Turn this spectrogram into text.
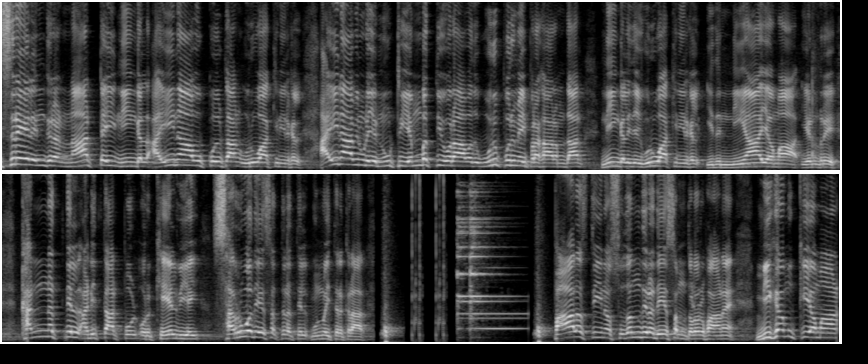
இஸ்ரேல் என்கிற நாட்டை நீங்கள் ஐநாவுக்குள் தான் உருவாக்கினீர்கள். ஐநாவினுடைய நூற்றி எண்பத்தி ஓராவது உறுப்புரிமை பிரகாரம் தான் நீங்கள் இதை உருவாக்கினீர்கள். இது நியாயமா என்று கன்னத்தில் அடித்தாற்போல் ஒரு கேள்வியை சர்வதேசத்திடத்தில் முன்வைத்திருக்கிறார். பாலஸ்தீன சுதந்திர தேசம் தொடர்பான மிக முக்கியமான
